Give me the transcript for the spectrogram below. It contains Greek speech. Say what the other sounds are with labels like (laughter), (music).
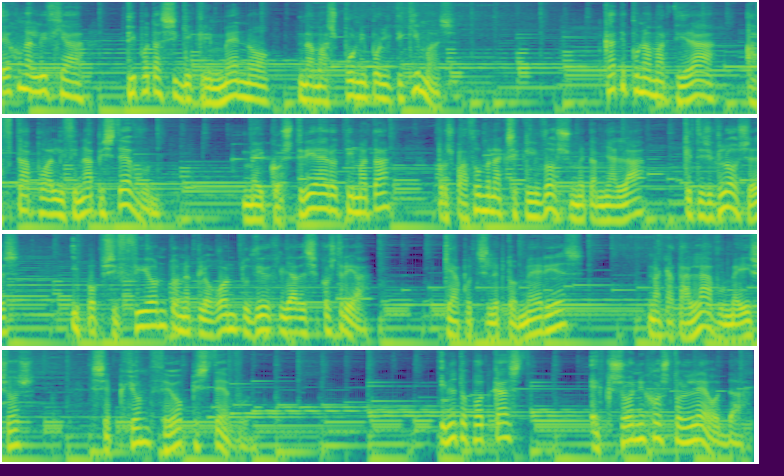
Έχουν αλήθεια τίποτα συγκεκριμένο να μας πούν οι πολιτικοί μας; Κάτι που να μαρτυρά αυτά που αληθινά πιστεύουν; Με 23 ερωτήματα προσπαθούμε να ξεκλειδώσουμε τα μυαλά και τις γλώσσες υποψηφίων των εκλογών του 2023 και από τις λεπτομέρειες να καταλάβουμε ίσως σε ποιον Θεό πιστεύουν. Είναι το podcast «Εξώνυχος το Λέοντα»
